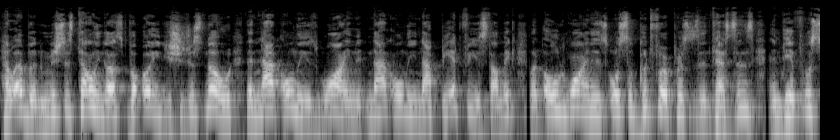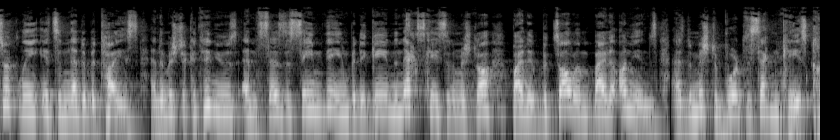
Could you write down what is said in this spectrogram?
However, the Mishnah is telling us, you should just know that not only is wine not only not bad for your stomach, but old wine is also good for a person's intestines, and therefore certainly it's a neder And the Mishnah continues and says the same thing, but again, the next case of the Mishnah, by the bitzalim, by the onions. As the Mishnah brought the second case, that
